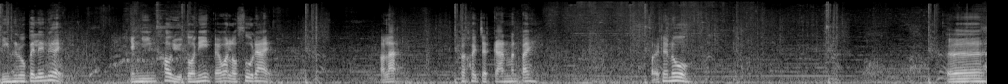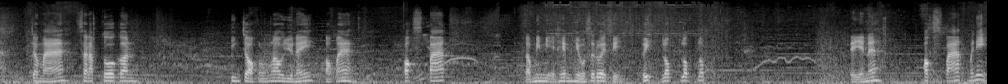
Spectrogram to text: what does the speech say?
ยิงธนูไปเรื่อยๆ ยังยิงเข้าอยู่ตัวนี้แปลว่าเราสู้ได้ เอาละค่อยๆจัดการมันไปสอยธนู เออ เจ้าหมาสลับตัวก่อนยิงจอกของเราอยู่ไหน ออกมาฟ็อกสปาร์ เราไม่มีไอเทมฮิลซะด้วยสิเฮ้ยลบลบลบเดี๋ยวนะฟ็อกสปาร์มานี่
